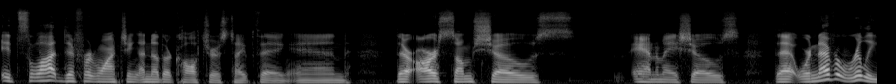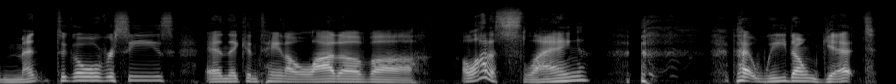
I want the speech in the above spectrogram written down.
it's a lot different watching another cultures type thing, and there are some shows, anime shows, that were never really meant to go overseas, and they contain a lot of uh, a lot of slang that we don't get.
